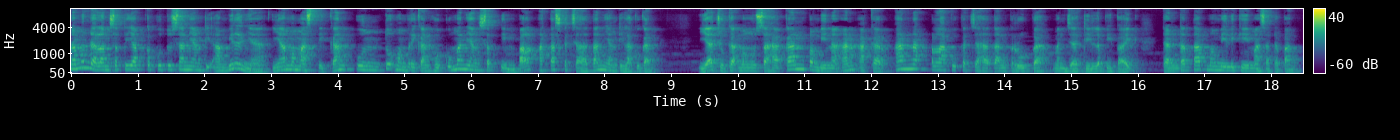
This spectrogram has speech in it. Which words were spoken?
Namun dalam setiap keputusan yang diambilnya, ia memastikan untuk memberikan hukuman yang setimpal atas kejahatan yang dilakukan. Ia juga mengusahakan pembinaan agar anak pelaku kejahatan berubah menjadi lebih baik dan tetap memiliki masa depan.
